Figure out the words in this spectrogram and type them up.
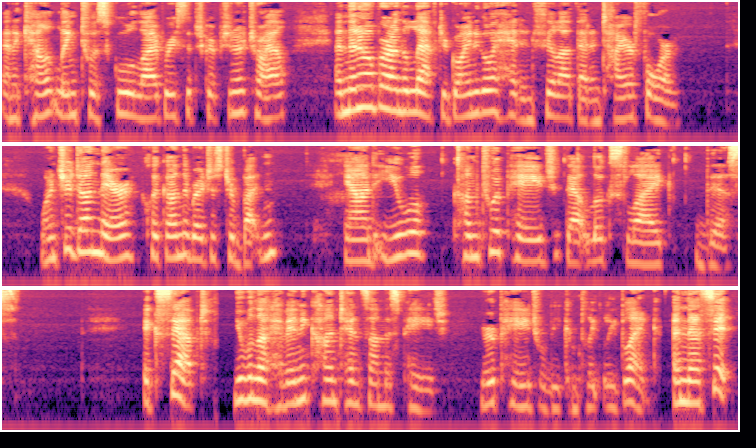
an account linked to a school library subscription or trial, and then over on the left you're going to go ahead and fill out that entire form. Once you're done there, click on the register button and you will come to a page that looks like this. Except you will not have any contents on this page. Your page will be completely blank. And that's it.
